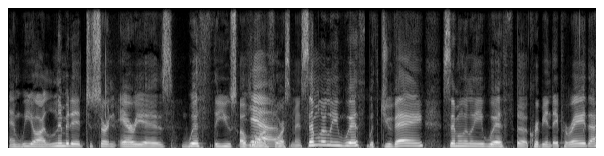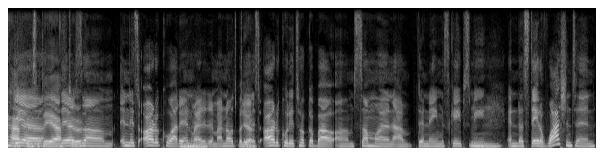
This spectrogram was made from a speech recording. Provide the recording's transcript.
and we are limited to certain areas with the use of law enforcement. Similarly with with J'ouvert, similarly with the Caribbean Day Parade that happens the day after. There's um in this article I didn't write it in my notes, but Yeah. in this article they talk about um someone um their name escapes me Mm-hmm. in the state of Washington.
